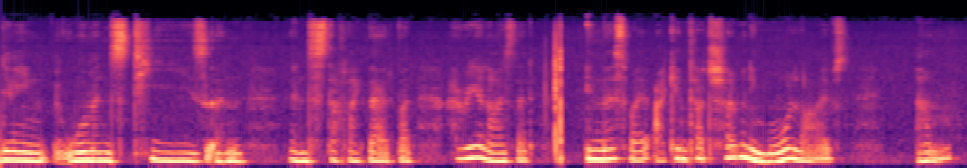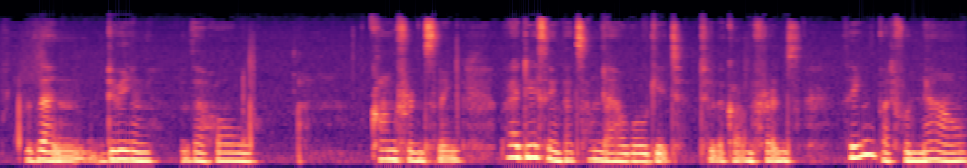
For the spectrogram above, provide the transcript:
doing women's teas and and stuff like that. But I realized that in this way I can touch so many more lives um, than doing the whole um, conference thing. But I do think that someday I will get to the conference thing. But for now,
